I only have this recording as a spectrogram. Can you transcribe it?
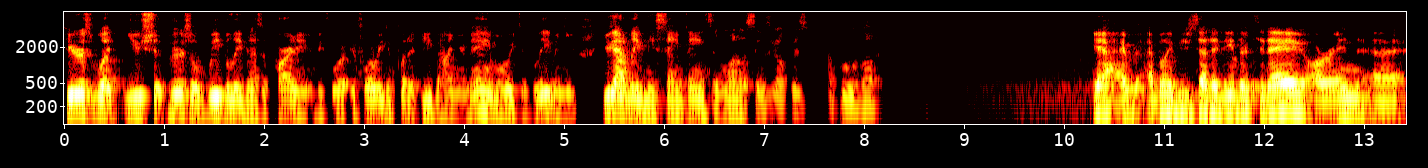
here's what you should, here's what we believe in as a party before, before we can put a D behind your name or we can believe in you. You got to believe in these same things. And one of those things we hope is approval voting. Yeah, I, I believe you said it either today or in uh,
